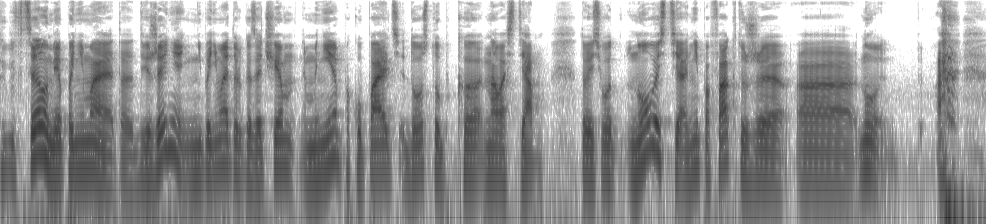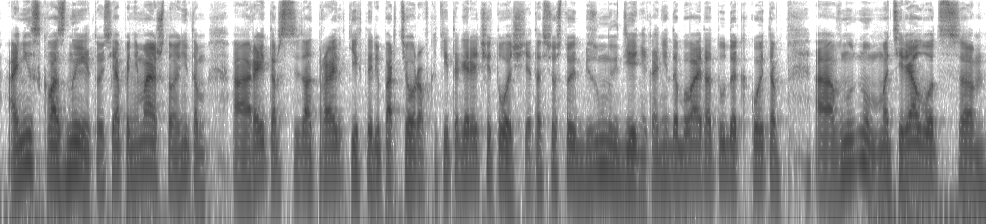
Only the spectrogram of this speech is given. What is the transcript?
в целом, я понимаю это движение, не понимаю только, зачем мне покупать доступ к новостям. То есть вот новости, они по факту же, а, ну, они сквозные, то есть я понимаю, что они там, Рейтерс отправляют каких-то репортеров, какие-то горячие точки, это все стоит безумных денег, они добывают оттуда какой-то а, ну, материал вот с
